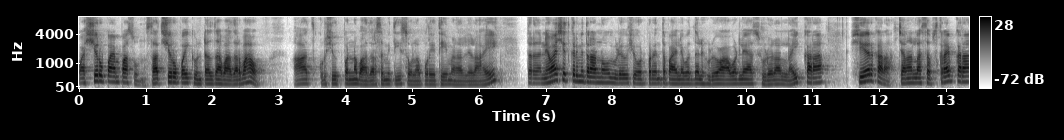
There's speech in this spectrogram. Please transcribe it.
पाचशे रुपयांपासून सातशे रुपये क्विंटलचा बाजारभाव. आज कृषी उत्पन्न बाजार समिती सोलापूर येथे मिळालेला आहे. तर धन्यवाद शेतकरी मित्रांनो व्हिडिओ शेवटपर्यंत पाहिल्याबद्दल व्हिडिओ आवडल्यास व्हिडिओला लाईक करा शेअर करा चॅनलला सबस्क्राईब करा.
